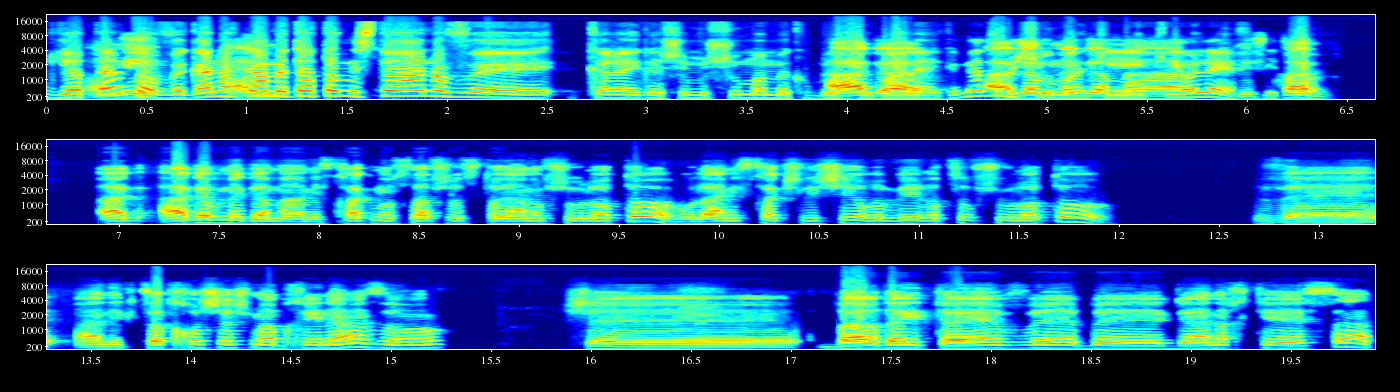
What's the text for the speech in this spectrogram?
יותר אני- טוב, וגנח אני- גם יותר טוב מסטויאנוב אה, כרגע, שמשום מה מקובל אגב, להרכב. מה זה אגב, משום מה? כי כי הולך, כי משחק- טוב. אג, אגב מגמה, משחק נוסף של סטויאנוב שהוא לא טוב, אולי משחק שלישי או רביעי רצוף שהוא לא טוב. ואני קצת חושש מהבחינה הזו, שברדה התאהב אה, בגנח כסאב.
